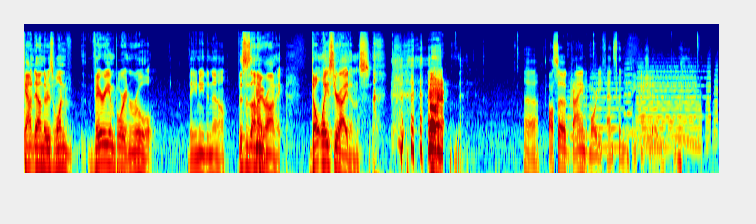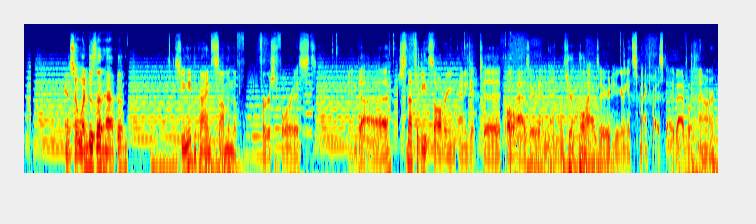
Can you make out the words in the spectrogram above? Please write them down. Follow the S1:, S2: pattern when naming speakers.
S1: Countdown, there's one very important rule that you need to know. This is unironic. Don't waste your items.
S2: Oh, no.
S3: Uh, also, grind more defense than you think you should.
S2: Yeah, so when does that happen?
S3: So you need to grind some in the first forest, and uh, just enough to beat Solvaring and kind of get to Cull Hazard. And then once you're in Cull Hazard, you're gonna get smacked by a Skelly Bat for like an hour.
